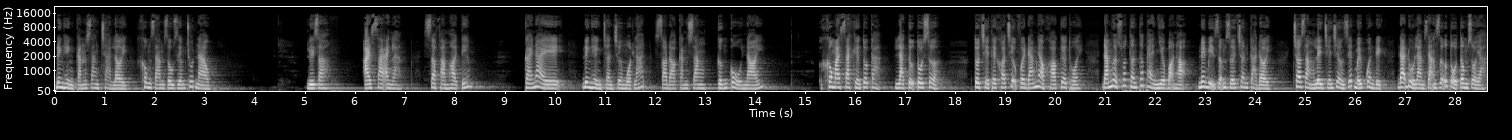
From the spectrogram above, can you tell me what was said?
Đinh Hình cắn răng trả lời, không dám giấu giếm chút nào. Lý do? Ai sai anh làm? Sở phàm hỏi tiếp. Cái này... Đinh Hình trần trừ một lát, sau đó cắn răng, cứng cổ nói. Không ai sai khiến tôi cả, là tự tôi sửa. Tôi chỉ thấy khó chịu với đám nghèo khó kia thôi. Đám người xuất thân thấp hèn như bọn họ nên bị dẫm dưới chân cả đời. Cho rằng lên chiến trường giết mấy quân địch đã đủ làm dạng dỡ tổ tông rồi à?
